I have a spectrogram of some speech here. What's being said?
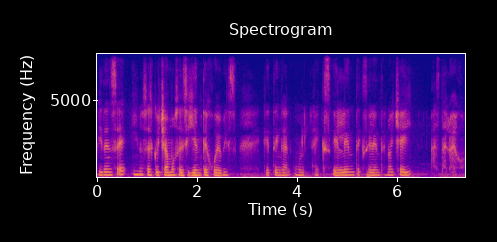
Cuídense y nos escuchamos el siguiente jueves. Que tengan una excelente, excelente noche y hasta luego.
